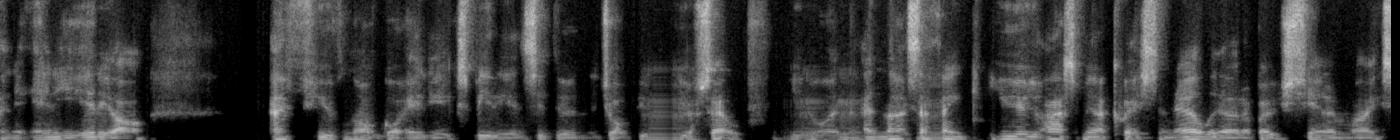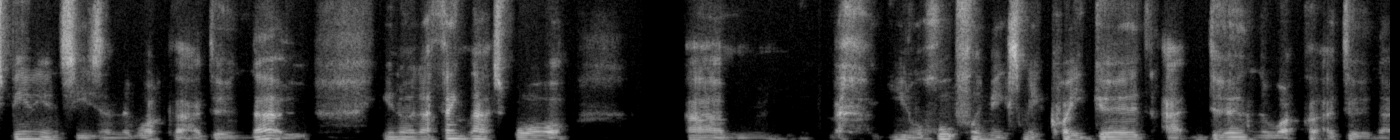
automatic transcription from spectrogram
in any area if you've not got any experience of doing the job mm. yourself, you know, and, mm-hmm. and that's, mm. I think, you asked me a question earlier about sharing my experiences and the work that I do now, you know, and I think that's what um, you know, hopefully makes me quite good at doing the work that I do now.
